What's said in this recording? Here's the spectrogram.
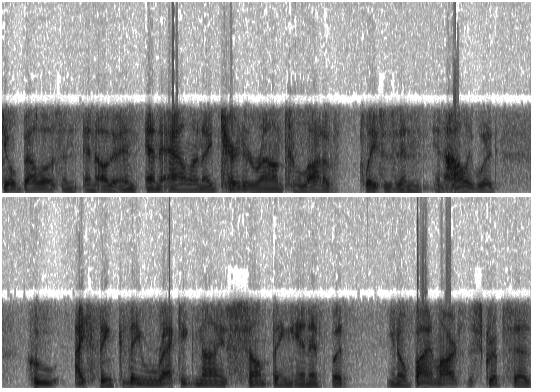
Gil Bellows and, and other and, and Alan. I carried it around to a lot of places in in Hollywood, who I think they recognize something in it, but you know, by and large, the script says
